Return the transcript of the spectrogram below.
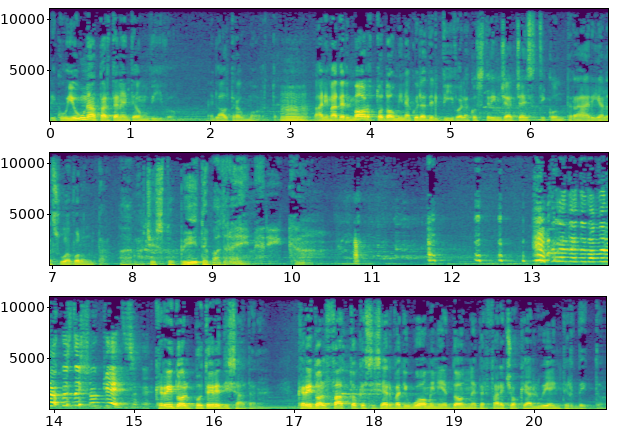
di cui una appartenente a un vivo e l'altra a un morto. L'anima del morto domina quella del vivo e la costringe a gesti contrari alla sua volontà. Eh, ma ci stupite, padre Emerick. Credete davvero a queste sciocchezze? Credo al potere di Satana. Credo al fatto che si serva di uomini e donne per fare ciò che a lui ha interdetto.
